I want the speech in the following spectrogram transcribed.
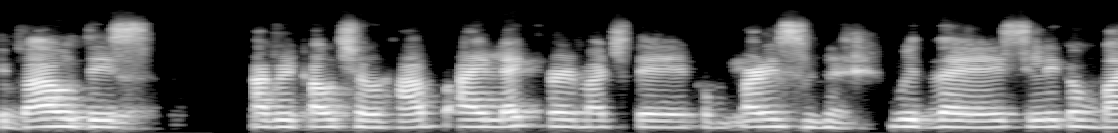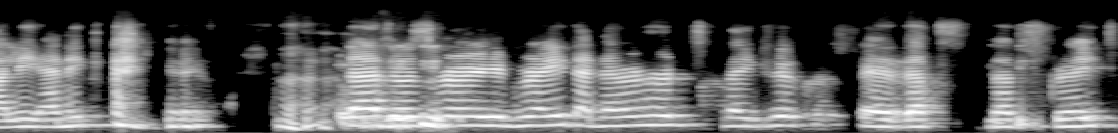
about this agricultural hub. I like very much the comparison with the Silicon Valley, Annick. that was very great. I never heard like uh, that's that's great.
